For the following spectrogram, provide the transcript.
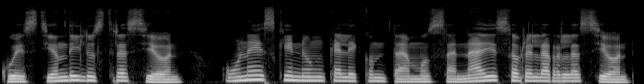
Cuestión de ilustración. Una es que nunca le contamos a nadie sobre la relación,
